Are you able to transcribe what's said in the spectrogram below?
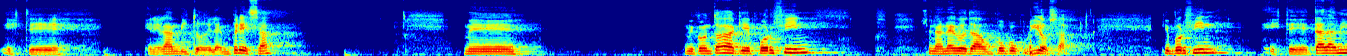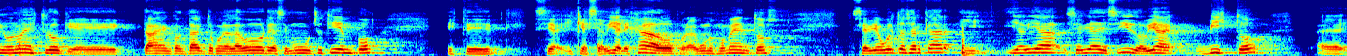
este, en el ámbito de la empresa, me, me contaba que por fin, es una anécdota un poco curiosa, que por fin este, tal amigo nuestro que estaba en contacto con la labor de hace mucho tiempo este, y que se había alejado por algunos momentos, se había vuelto a acercar y, había, se había decidido, había visto eh,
